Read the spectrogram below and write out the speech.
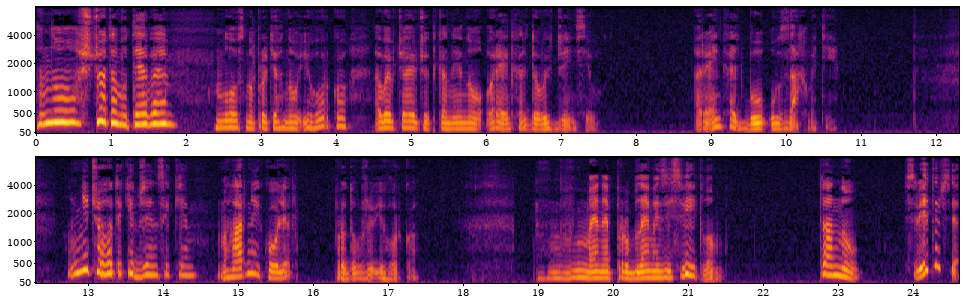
Ну, що там у тебе? млосно протягнув Ігорко, вивчаючи тканину Рейнхальдових джинсів. Рейнхальд був у захваті. Нічого такі джинсики, гарний колір, продовжив Ігорко. В мене проблеми зі світлом. Та ну, світишся?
